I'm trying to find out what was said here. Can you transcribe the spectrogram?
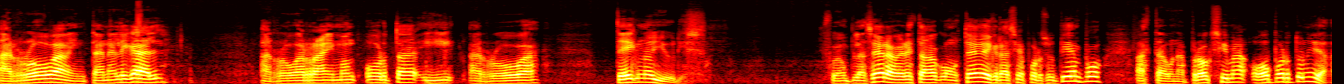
arroba ventana legal, arroba Raymond Horta y arroba Tecnojuris. Fue un placer haber estado con ustedes, gracias por su tiempo, hasta una próxima oportunidad.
